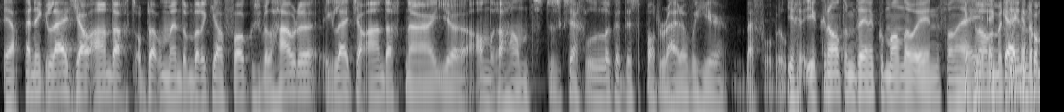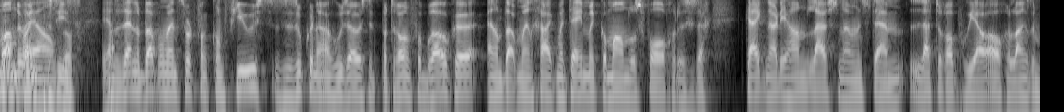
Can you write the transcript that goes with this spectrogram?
ja. En ik leid jouw aandacht op dat moment, omdat ik jouw focus wil houden. Ik leid jouw aandacht naar je andere hand. Dus ik zeg, look at this spot right over here, bijvoorbeeld. Je, je knalt er meteen een commando in van hey, ik knal er meteen kijk een commando van in, precies. Want ze zijn op dat moment een soort van confused. Ze zoeken naar hoezo is dit patroon verbroken. En op dat moment ga ik meteen mijn commando's volgen. Dus ik zeg, kijk naar die hand, luister naar mijn stem. Let erop hoe jouw ogen langzaam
